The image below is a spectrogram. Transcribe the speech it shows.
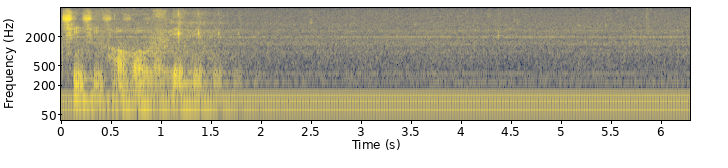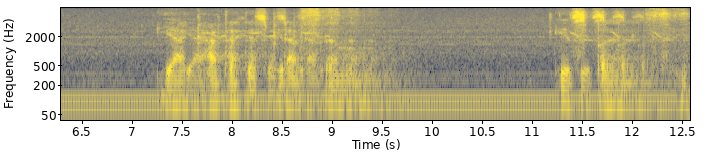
te envolve e a cada respiração expande-se,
